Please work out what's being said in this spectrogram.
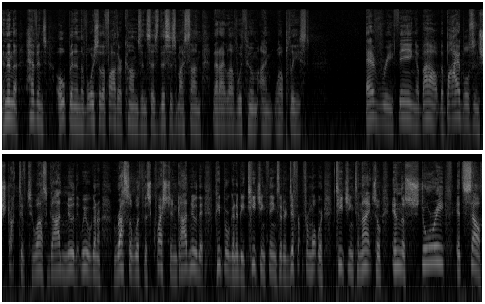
And then the heavens open, and the voice of the Father comes and says, This is my Son that I love, with whom I'm well pleased everything about the Bible's instructive to us. God knew that we were going to wrestle with this question. God knew that people were going to be teaching things that are different from what we're teaching tonight. So, in the story itself,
